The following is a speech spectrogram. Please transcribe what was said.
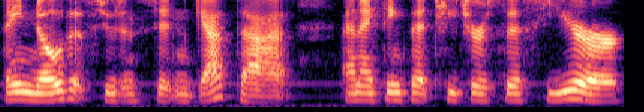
they know that students didn't get that. And i think that teachers this year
